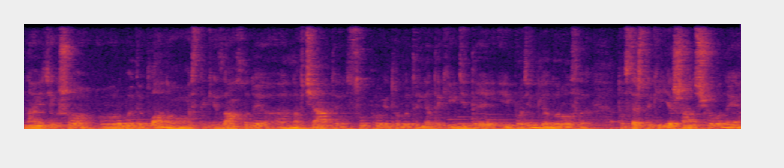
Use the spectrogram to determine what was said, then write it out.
Навіть якщо робити планово ось такі заходи, е, навчати, супровід робити для таких дітей і потім для дорослих, то все ж таки є шанс, що вони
